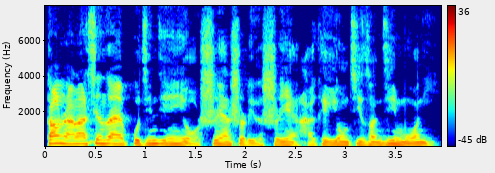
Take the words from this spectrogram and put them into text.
当然了，现在不仅仅有实验室里的试验，还可以用计算机模拟。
